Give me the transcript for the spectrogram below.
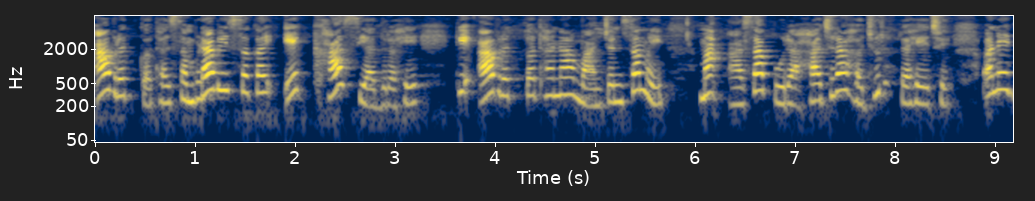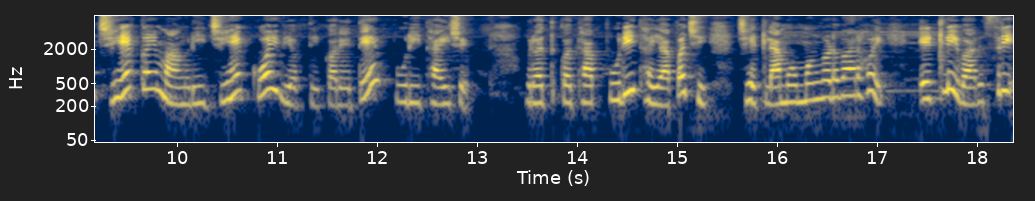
આ વ્રત કથા સંભળાવી શકાય. એક ખાસ યાદ રહે કે આ વ્રત કથાના વાંચન સમયે માં આશાપુરા હાજરા હજુર રહે છે અને જે કંઈ માંગણી જે કોઈ વ્યક્તિ કરે તે પૂરી થાય છે. વ્રત કથા પૂરી થયા પછી જેટલામો મંગળવાર હોય એટલી વાર શ્રી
